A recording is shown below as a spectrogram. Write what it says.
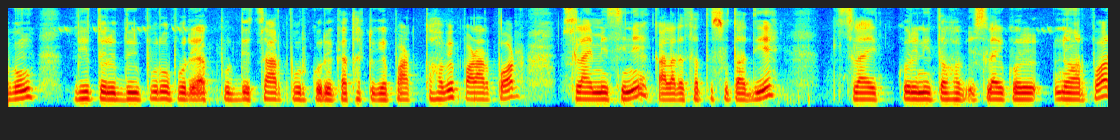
এবং ভিতরে দুই পুর, ওপরে এক পুর দিয়ে চার পুর করে ক্যাথাটিকে পাড়তে হবে। পাড়ার পর সেলাই মেশিনে কালারের সাথে সুতা দিয়ে সেলাই করে নিতে হবে। সেলাই করে নেওয়ার পর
